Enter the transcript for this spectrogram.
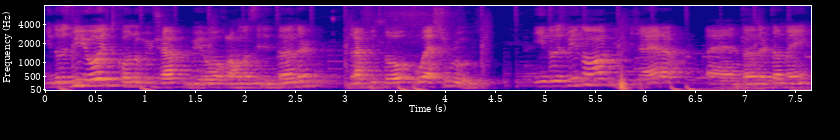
Em 2008, quando já virou Oklahoma City Thunder, draftou o Westbrook. E em 2009, que já era é, Thunder também,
